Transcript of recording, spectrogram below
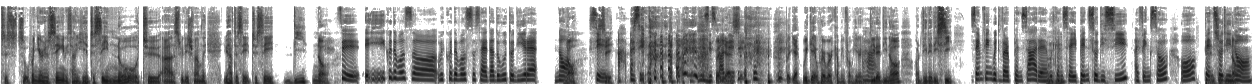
to, so when you're saying anything, he had to say no to a Swedish family. You have to say to say di no. sì. He could have also, we could have also said ha dovuto dire no. No. Sì. Sì. Ah, sì. This is But funny. yes. but yeah, we get where we're coming from here. Ah. Dire di no or dire di sì. Same thing with verb pensare. We can Mhm. say penso di sì, I think so, or penso, Penso di di no. no.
